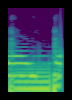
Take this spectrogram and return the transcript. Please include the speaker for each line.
Speaker 1: dance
